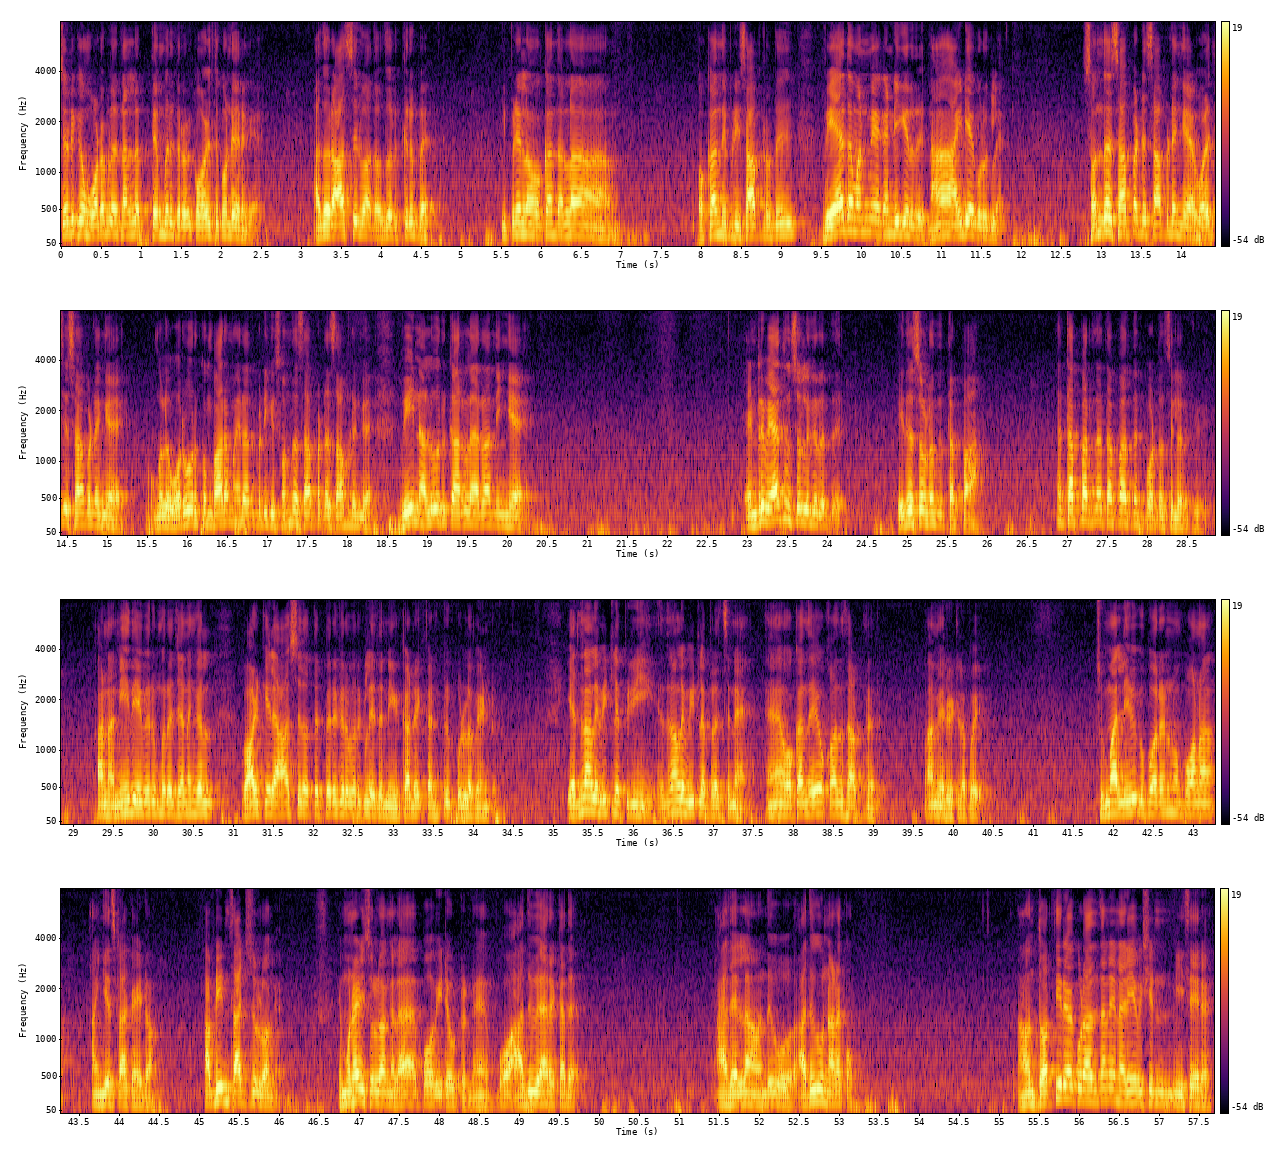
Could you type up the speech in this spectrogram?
செடிக்கும் உடம்புல நல்ல தெம்பு இருக்கிற வரைக்கும் உழைத்து கொண்டே இருங்க. அது ஒரு ஆசீர்வாதம் அது ஒரு கிருபை. இப்படியெல்லாம் உட்காந்தெல்லாம் உட்காந்து இப்படி சாப்பிட்றது வேத வன்மையை கண்டிக்கிறது. நான் ஐடியா கொடுக்கல. சொந்த சாப்பாட்டை சாப்பிடுங்க உழைச்சி சாப்பிடுங்க. உங்களை ஒருவருக்கும் பாரமாயிராதபடிக்கு சொந்த சாப்பாட்டை சாப்பிடுங்க. வீண் அலுவற்காரில் இறாதீங்க என்று வேதம் சொல்லுகிறது. இதை சொல்கிறது தப்பா? தப்பாக இருந்தால் தப்பாக இருந்துட்டு போட்டோம் சிலருக்கு. ஆனால் நீதியை விரும்புகிற ஜனங்கள் வாழ்க்கையில் ஆசிரியத்தை பெறுகிறவர்கள் இதை நீங்கள் கடை கற்றுக்கொள்ள வேண்டும். எதனால் வீட்டில் பிணி எதனால் வீட்டில் பிரச்சனை? உட்காந்தே உட்காந்து சாப்பிட்டாரு மாமியார் வீட்டில் போய். சும்மா லீவுக்கு போகிறேன்னு போனால் அங்கேயே ஸ்டாக் ஆகிடும் அப்படின்னு சாட்சி சொல்லுவாங்க. முன்னாடி சொல்லுவாங்கள்ல போ வீட்டை விட்டுன்னு போ அது வேறு கதை. அதெல்லாம் வந்து ஒ- அதுவும் நடக்கும். அவன் துரத்திடக்கூடாது தானே நிறைய விஷயம் நீ செய்கிற.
